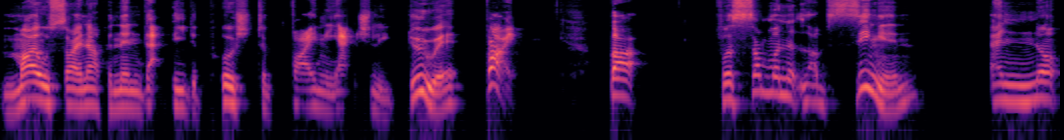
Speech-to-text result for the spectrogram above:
Miles sign up and then that be the push to finally actually do it. Fine. But for someone that loves singing and not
